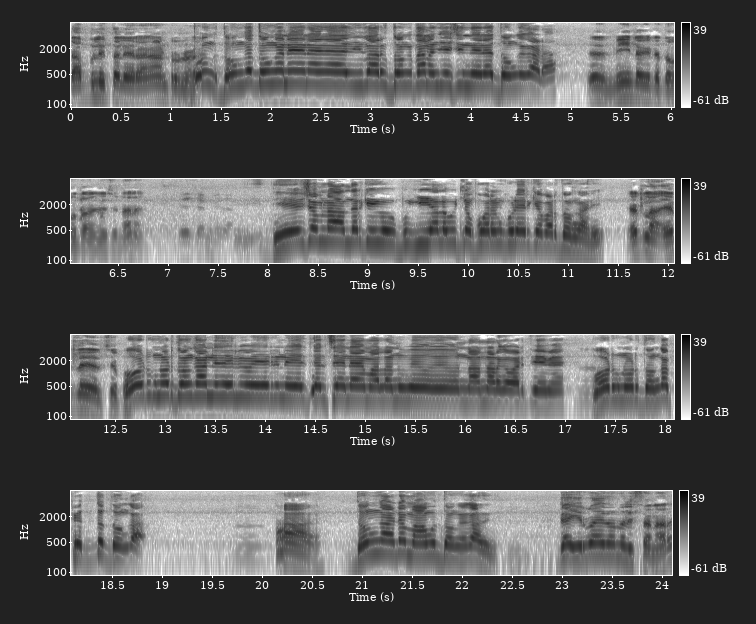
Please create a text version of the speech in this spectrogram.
డబ్బులు ఇస్తలేరు అని అంటున్నాడు. దొంగ దొంగ దొంగనే నాయన ఇదివరకు దొంగతనం చేసిందేనే దొంగగాడ? ఏ, మీ ఇంట్లో గిట్ట దొంగతనం చేసిండా దేశంలో అందరికి ఇవాళ పుట్టిన పోరని కూడా ఎరికేవాడు దొంగ అని. ఎట్లా ఎట్లా తెలుసు చెప్పు? ఓటుకున్నోడు దొంగ అని తెలిసేనా మళ్ళా నువ్వు నన్ను అడగబడితేమే ఓటుకున్నోడు దొంగ పెద్ద దొంగ. ఆ, దొంగ అంటే మామూలు దొంగ కాదు ఇరవై ఐదు వందలు ఇస్తానారా?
